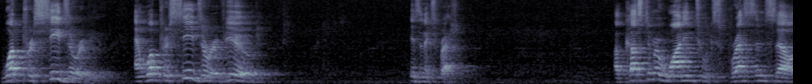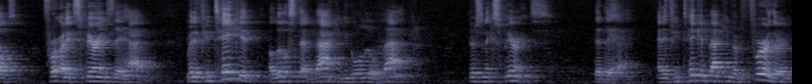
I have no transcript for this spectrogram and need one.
what precedes a review. And what precedes a review is an expression. A customer wanting to express themselves for an experience they had. But if you take it a little step back and you go a little back, there's an experience that they had. And if you take it back even further,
